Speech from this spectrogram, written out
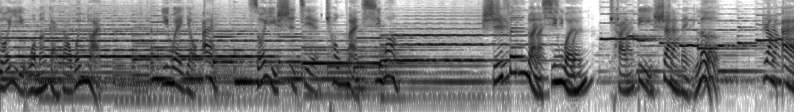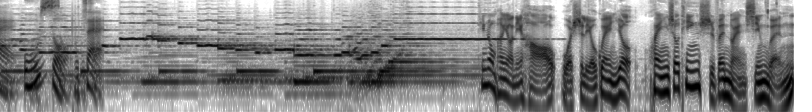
所以我们感到温暖；因为有爱，所以世界充满希望。十分暖新闻，传递善美乐，让爱无所不在。听众朋友，你好，我是刘冠佑，欢迎收听十分暖新闻。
